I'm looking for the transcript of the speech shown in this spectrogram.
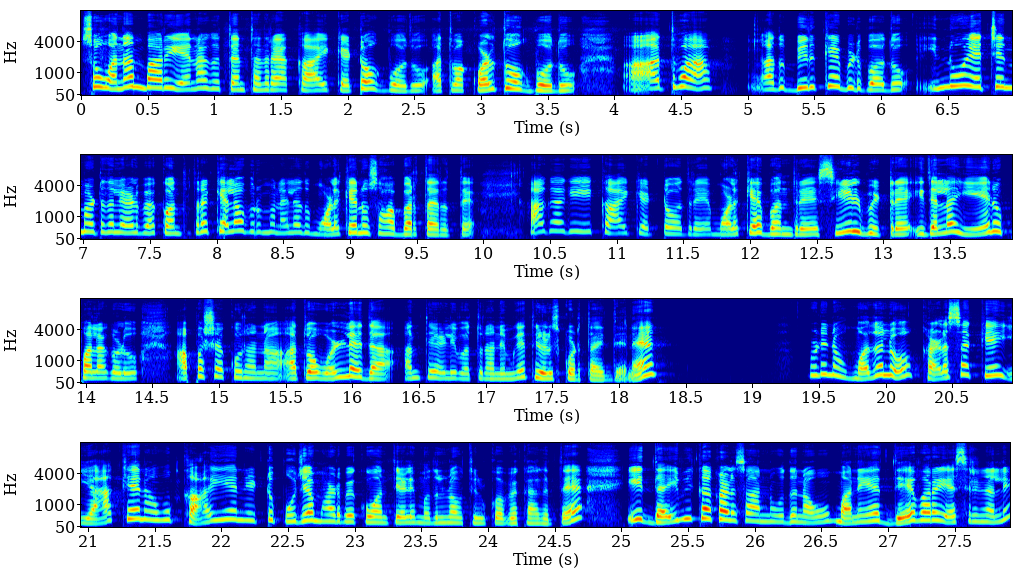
ಸೊ, ಒಂದೊಂದು ಬಾರಿ ಏನಾಗುತ್ತೆ ಅಂತಂದರೆ, ಆ ಕಾಯಿ ಕೆಟ್ಟೋಗ್ಬೋದು ಅಥವಾ ಕೊಳ್ತು ಹೋಗ್ಬೋದು, ಅಥವಾ ಅದು ಬಿರುಕೆ ಬಿಡ್ಬೋದು. ಇನ್ನೂ ಹೆಚ್ಚಿನ ಮಟ್ಟದಲ್ಲಿ ಹೇಳಬೇಕು ಅಂತಂದರೆ ಕೆಲವೊಬ್ಬರ ಮನೇಲಿ ಅದು ಮೊಳಕೆನೂ ಸಹ ಬರ್ತಾ ಇರುತ್ತೆ. ಹಾಗಾಗಿ ಕಾಯಿ ಕೆಟ್ಟೋದ್ರೆ, ಮೊಳಕೆ ಬಂದರೆ, ಸೀಳ್ ಬಿಟ್ಟರೆ ಇದೆಲ್ಲ ಏನು ಫಲಗಳು? ಅಪಶಕುನನ ಅಥವಾ ಒಳ್ಳೆಯದ ಅಂತೇಳಿ ಇವತ್ತು ನಾನು ನಿಮಗೆ ತಿಳಿಸ್ಕೊಡ್ತಾ ಇದ್ದೇನೆ. ನೋಡಿ, ನಾವು ಮೊದಲು ಕಳಸಕ್ಕೆ ಯಾಕೆ ನಾವು ಕಾಯಿಯನ್ನಿಟ್ಟು ಪೂಜೆ ಮಾಡಬೇಕು ಅಂತೇಳಿ ಮೊದಲು ನಾವು ತಿಳ್ಕೊಬೇಕಾಗುತ್ತೆ. ಈ ದೈವಿಕ ಕಳಸ ಅನ್ನುವುದು ನಾವು ಮನೆಯ ದೇವರ ಹೆಸರಿನಲ್ಲಿ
